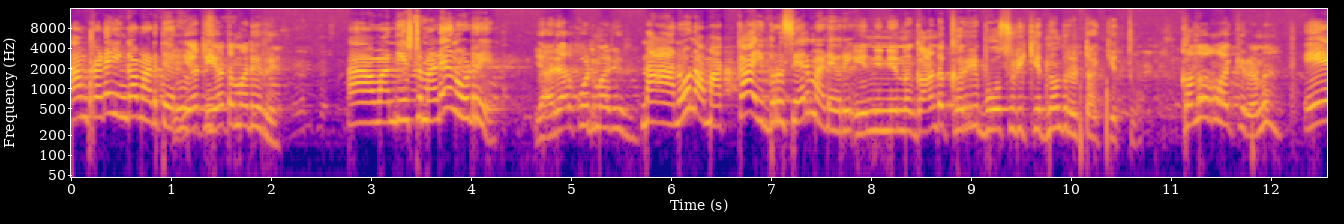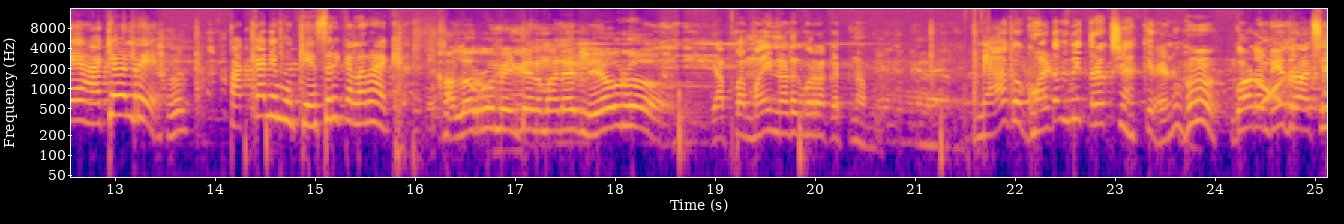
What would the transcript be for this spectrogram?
ನಮ್ ಕಡೆ ಹಿಂಗ ಮಾಡ್ತೇವ್ರಿ ಏಟ್ ಏಟ್ ಮಾಡಿರಿ? ಒಂದಿಷ್ಟು ಮಾಡೇವ್ ನೋಡ್ರಿ. ಯಾರ್ಯಾರು ಕೂಡಿ ಮಾಡಿರಿ? ನಾನು ನಮ್ಮ ಅಕ್ಕ ಇಬ್ರು ಸೇರಿ ಮಾಡೇವ್ರಿ ಇನ್ನು ನಿನ್ನ ಗಾಂಡ ಕರಿ ಬೋಸುಡಿಕಿದ್ನಂದ್ರೆ ಇಟ್ಟು ಹಾಕಿತ್ತು. ಕಲರ್ ಹಾಕಿರೇನ? ಏ ಹಾಕ್ಯಾವಲ್ರಿ. ಪಕ್ಕ ನಿಮ್ಮ ಕೇಸರಿ ಕಲರ್ ಹಾಕಿ ಕಲರು ಮೇಂಟೈನ್ ಮಾಡ್ಯಾರ್ಲಿ ಅವರು. ಯಪ್ಪ ಮೈ ನಡಗ್ ಬರಕತ್ ನಾವು ಮ್ಯಾಗ ಗೋಡಂಬಿ ದ್ರಾಕ್ಷಿ ಹಾಕಿರೇನು? ಹ್ಞೂ ಗೋಡಂಬಿ ದ್ರಾಕ್ಷಿ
